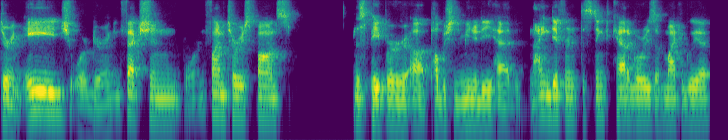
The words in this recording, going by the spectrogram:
during age or during infection or inflammatory response. This paper uh, published in Immunity had nine different distinct categories of microglia.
